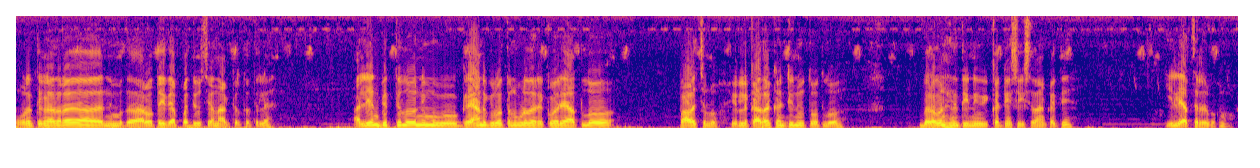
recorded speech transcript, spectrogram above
ಮೂರನೇ ತಿಂಗಳಾದ್ರೆ ನಿಮ್ಮದು ಅರವತ್ತೈದು, ಎಪ್ಪತ್ತು ದಿವಸ ಏನು ಆಗ್ತಿರ್ತೈತಿಲ್ಲ ಅಲ್ಲೇನು ಬಿತ್ತಿಲ್ಲೋ ನಿಮ್ಮ ಗ್ರ್ಯಾಂಡ್ ಗ್ರೋತ್ ಅನ್ಕೂಡ ರಿಕವರಿ ಆತ್ಲೋ, ಭಾಳ ಚಲೋ. ಇರ್ಲಿಕ್ಕೆ ಅದ ಕಂಟಿನ್ಯೂ ತೋತ್ಲು. ಬೆಳವಣಿಗೆ ಹೆಂತಿಗೆ ನೀವು ಕಟ್ಟಿಗೆ ಸಿಗಿಸಿದ ಆಕೈತಿ ಇಲ್ಲಿ ಎಚ್ಚರ ಇರ್ಬೇಕು ನಮ್ಗೆ.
